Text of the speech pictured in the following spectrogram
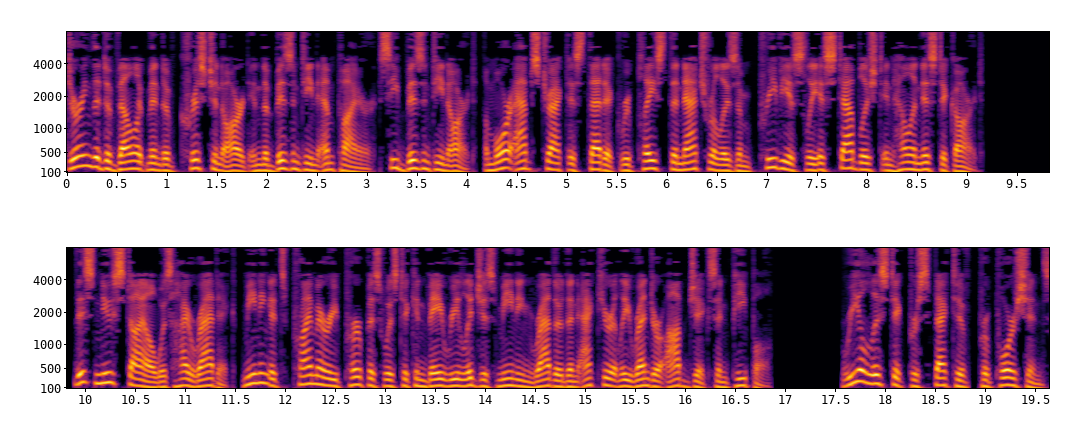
During the development of Christian art in the Byzantine Empire see Byzantine art, a more abstract aesthetic replaced the naturalism previously established in Hellenistic art. This new style was hieratic, meaning its primary purpose was to convey religious meaning rather than accurately render objects and people. Realistic perspective, proportions,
